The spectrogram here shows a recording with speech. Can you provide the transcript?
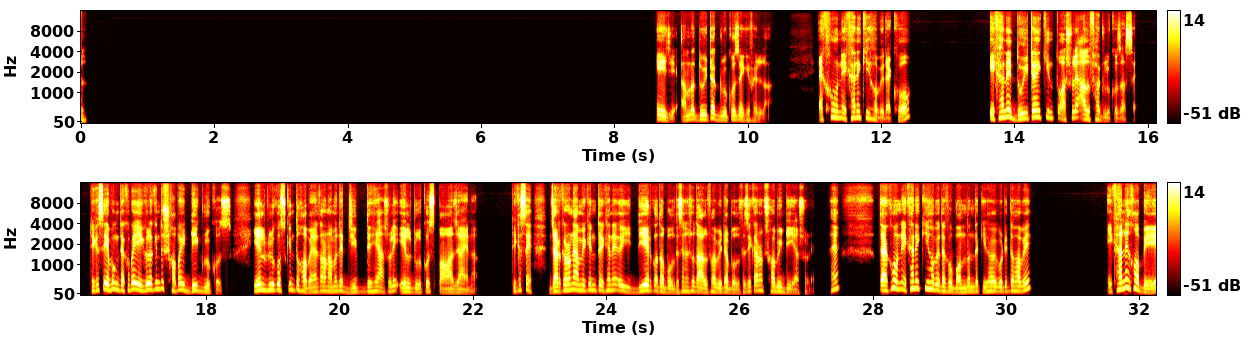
এই যে, আমরা দুইটা গ্লুকোজ এঁকে ফেললাম। এখন এখানে কি হবে দেখো? এখানে দুইটাই কিন্তু আসলে আলফা গ্লুকোজ আছে, ঠিক আছে? এবং দেখো ভাই, এগুলো কিন্তু সবাই ডি গ্লুকোজ। এল গ্লুকোজ কিন্তু হবে না, কারণ আমাদের জীব দেহে আসলে এল গ্লুকোজ পাওয়া যায় না, ঠিক আছে? যার কারণে আমি কিন্তু এখানে ওই ডি এর কথা বলতেছি না, শুধু আলফা, বিটা বলতেছি, কারণ সবই ডি আসলে হ্যাঁ? তো এখন এখানে কি হবে দেখো, বন্ধনটা কীভাবে গঠিত হবে? এখানে হবে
